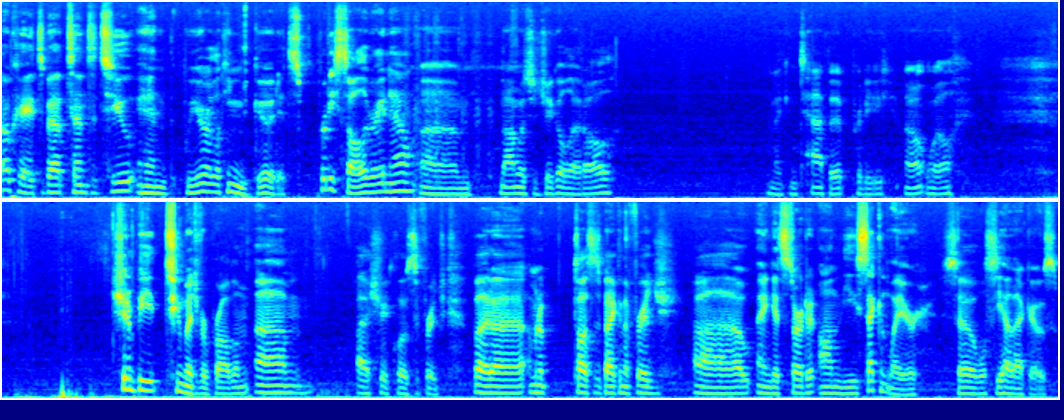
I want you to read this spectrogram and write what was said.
Okay, it's about 10 to 2, and we are looking good. It's pretty solid right now. Um, not much jiggle at all. And I can tap it pretty... Oh, well, shouldn't be too much of a problem. Um, I should close the fridge, but uh, I'm gonna toss this back in the fridge uh, and get started on the second layer. So we'll see how that goes.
